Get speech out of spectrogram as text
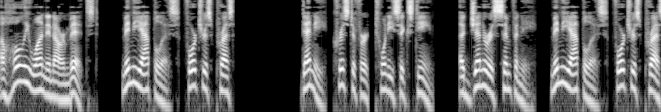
A Holy One in Our Midst. Minneapolis, Fortress Press Denny, Christopher, 2016. A Generous Symphony. Minneapolis, Fortress Press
